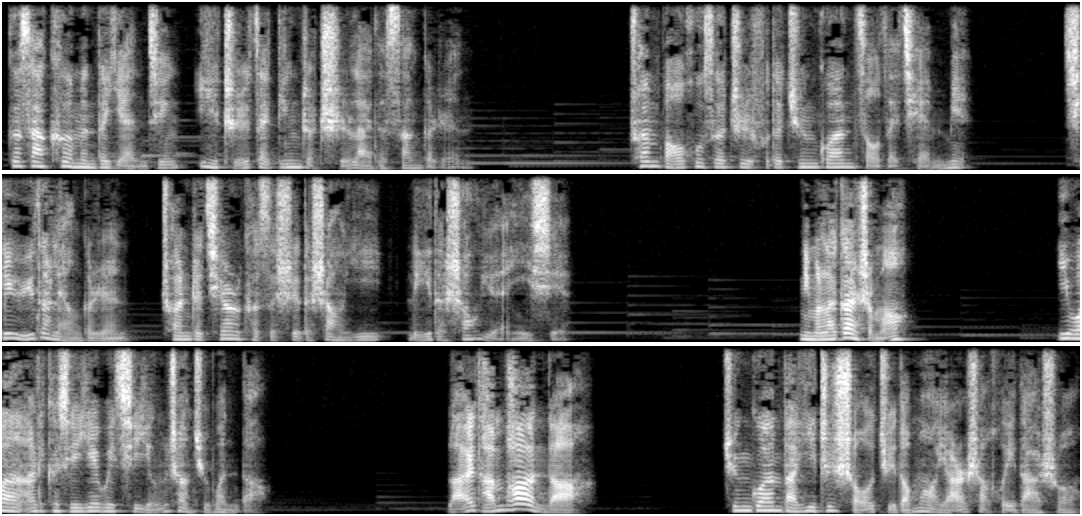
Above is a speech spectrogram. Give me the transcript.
哥萨克们的眼睛一直在盯着迟来的三个人。穿保护色制服的军官走在前面，其余的两个人穿着切尔克斯式的上衣，离得稍远一些。你们来干什么？伊万·阿里克谢耶维奇迎上去问道：“来谈判的。”军官把一只手举到帽檐上，回答说：“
